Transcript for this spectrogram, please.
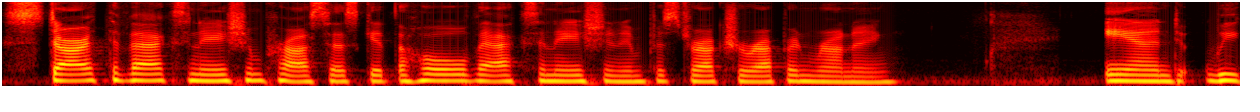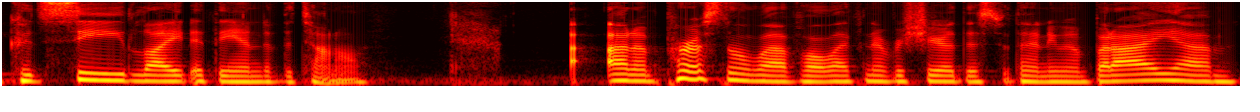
start the vaccination process, get the whole vaccination infrastructure up and running, and we could see light at the end of the tunnel. On a personal level, I've never shared this with anyone, but I, um,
